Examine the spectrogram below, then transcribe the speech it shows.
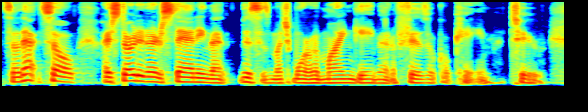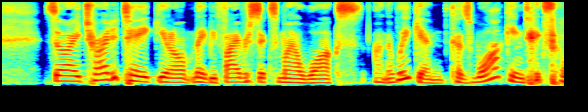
So that, so I started understanding that this is much more of a mind game than a physical game too. So I try to take, you know, maybe five or six mile walks on the weekend because walking takes a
